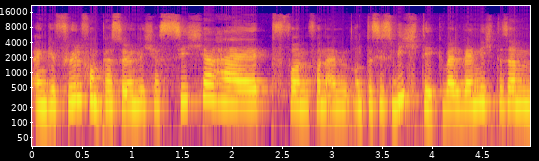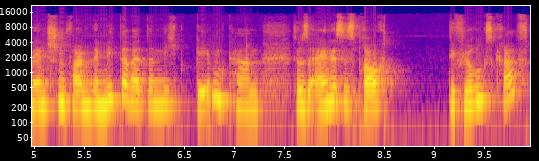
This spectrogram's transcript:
ein Gefühl von persönlicher Sicherheit, von, von einem, und das ist wichtig, weil wenn ich das einem Menschen, vor allem den Mitarbeitern nicht geben kann, also das eine ist, es braucht die Führungskraft,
